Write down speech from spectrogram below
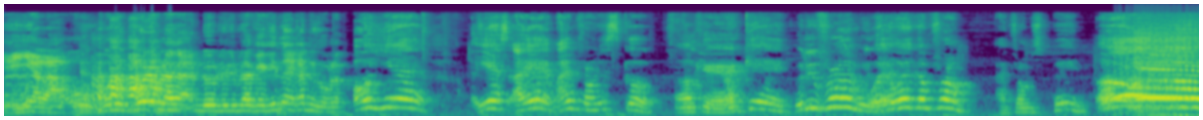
ya iyalah oh, gue udah gue udah bilang udah, udah dibilang kayak gitu ya kan gue bilang oh iya yes I am I'm Francisco Oke. okay Where you from? Where, where you come from? I'm from Spain. Oh!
